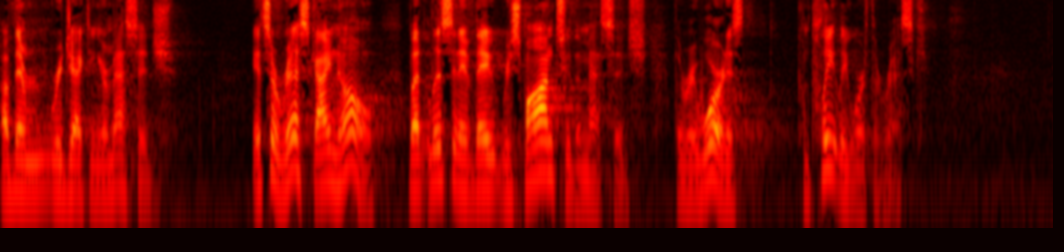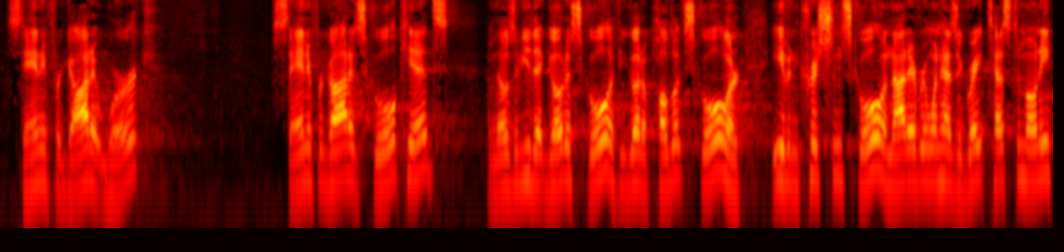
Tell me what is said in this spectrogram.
of them rejecting your message. It's a risk, I know. But listen, if they respond to the message, the reward is completely worth the risk. Standing for God at work, standing for God at school, kids. I mean, those of you that go to school, if you go to public school or even Christian school, and not everyone has a great testimony,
